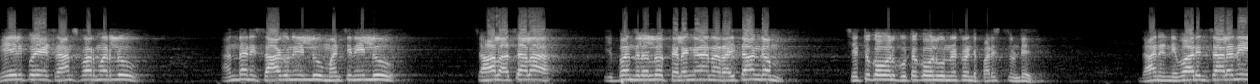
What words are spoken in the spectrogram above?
పేలిపోయే ట్రాన్స్ఫార్మర్లు అందని సాగునీళ్ళు మంచినీళ్ళు చాలా చాలా ఇబ్బందులలో తెలంగాణ రైతాంగం చెట్టుకోవలు గుట్టకోవలు ఉన్నటువంటి పరిస్థితి ఉండేది. దాన్ని నివారించాలని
